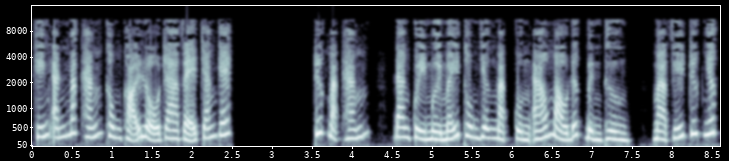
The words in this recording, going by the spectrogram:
khiến ánh mắt hắn không khỏi lộ ra vẻ chán ghét. Trước mặt hắn, đang quỳ mười mấy thôn dân mặc quần áo màu đất bình thường, mà phía trước nhất,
